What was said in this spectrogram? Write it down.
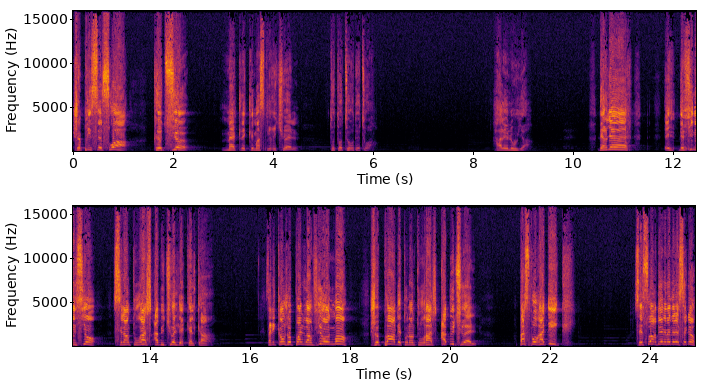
Je prie ce soir que Dieu mette le climat spirituel tout autour de toi. Alléluia. Dernière définition, c'est l'entourage habituel de quelqu'un. C'est-à-dire quand je parle de l'environnement, je parle de ton entourage habituel, pas sporadique. Ce soir, bien aimé de le Seigneur,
